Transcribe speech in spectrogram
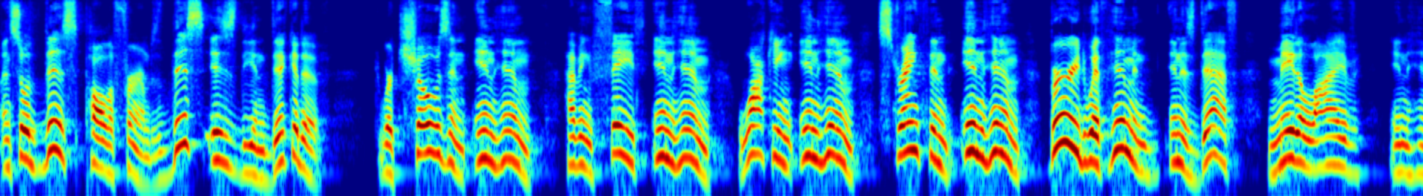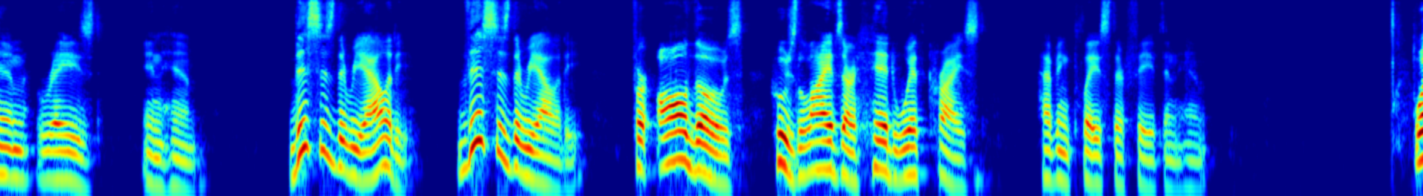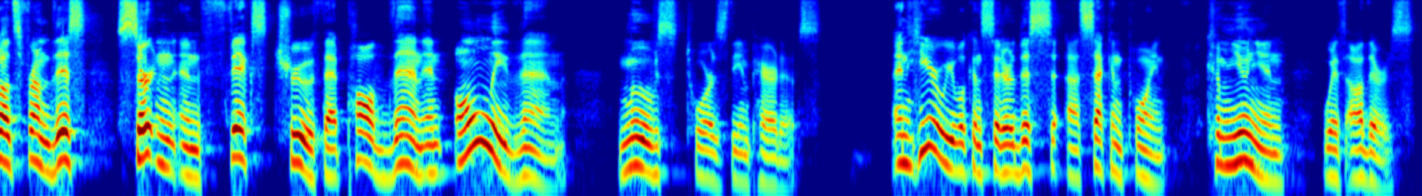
And so this, Paul affirms, this is the indicative. We're chosen in Him, having faith in Him, walking in Him, strengthened in Him, buried with Him in, in His death, made alive in Him, raised in Him. This is the reality. This is the reality for all those whose lives are hid with Christ, having placed their faith in Him. Well, it's from this certain and fixed truth that Paul then and only then moves towards the imperatives. And here we will consider this uh, second point communion with others.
